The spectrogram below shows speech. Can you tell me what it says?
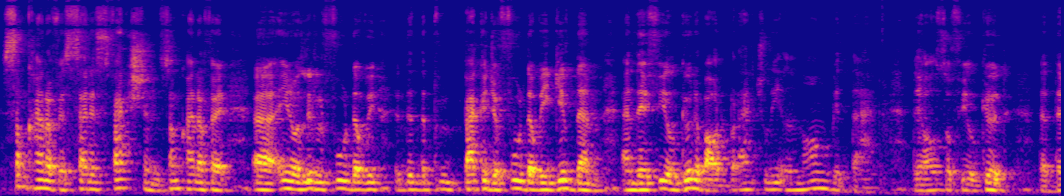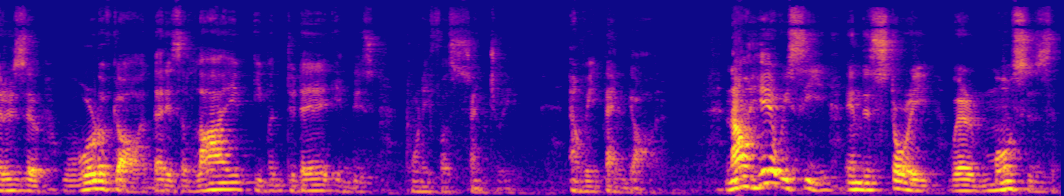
some kind of a satisfaction some kind of a uh, you know little food that we the, the package of food that we give them and they feel good about. It but actually along with that they also feel good that there is a word of god that is alive even today in this 21st century. And we thank god now, here we see in this story where Moses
